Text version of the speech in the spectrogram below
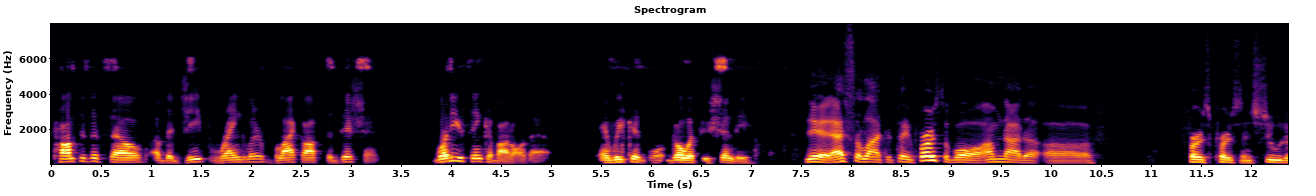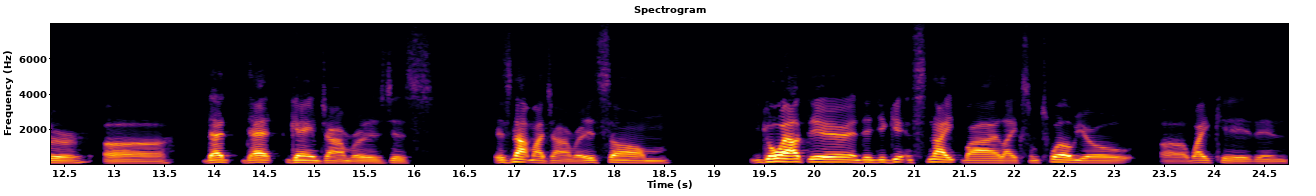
prompted the sale of the Jeep Wrangler Black Ops Edition, What do you think about all that? And we could go with Ushindi. Yeah, that's a lot to think. First of all, I'm not a uh, first person shooter. Uh, that that game genre is just it's not my genre. It's um you go out there and then you're getting sniped by like some 12 year old uh, white kid and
